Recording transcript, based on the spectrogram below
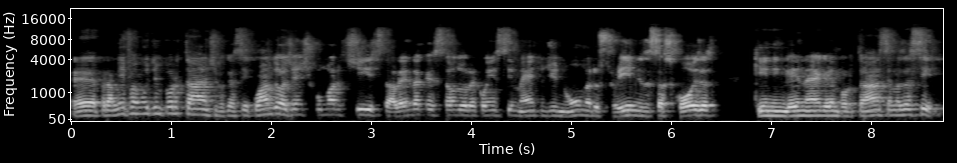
é, para mim foi muito importante, porque assim, quando a gente como artista, além da questão do reconhecimento de números, streams, essas coisas que ninguém nega a importância, mas assim,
